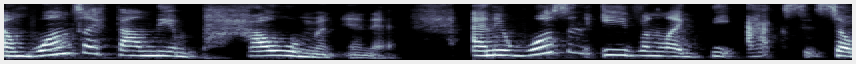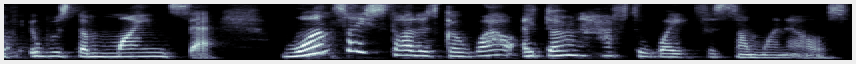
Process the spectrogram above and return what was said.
and once I found the empowerment in it, and it wasn't even like the acts itself, it was the mindset. Once I started to go, wow, I don't have to wait for someone else.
